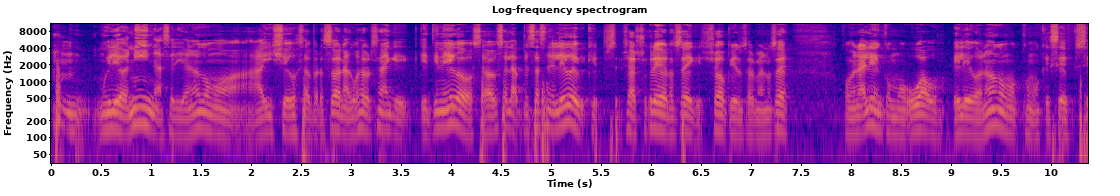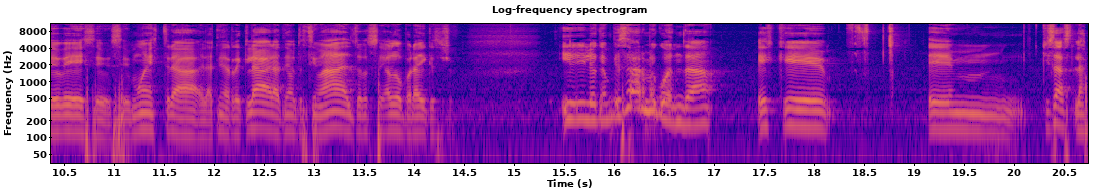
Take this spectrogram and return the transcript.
muy leonina sería, ¿no? Como ahí llegó esa persona, como una persona que, que tiene ego, o sea, vos la pensás en el ego y que, ya, yo creo, no sé, que yo pienso al menos, no sé, como en alguien como, wow, el ego, ¿no? Como, como que se, se ve, se, se muestra, la tiene reclara, tiene autoestima alta, no sé, algo por ahí, qué sé yo. Y lo que empecé a darme cuenta es que em, quizás las,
